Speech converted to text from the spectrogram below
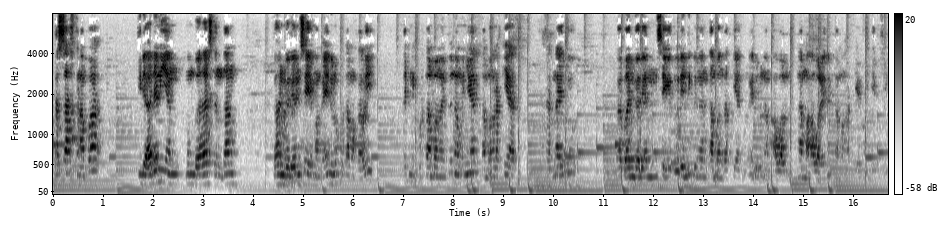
resah kenapa tidak ada nih yang membahas tentang bahan galian C. Makanya dulu pertama kali teknik pertambangan itu namanya tambang rakyat. Karena itu eh, bahan galian C itu identik dengan tambang rakyat. Makanya dulu nama awal nama awalnya itu tambang rakyat gitu sih.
